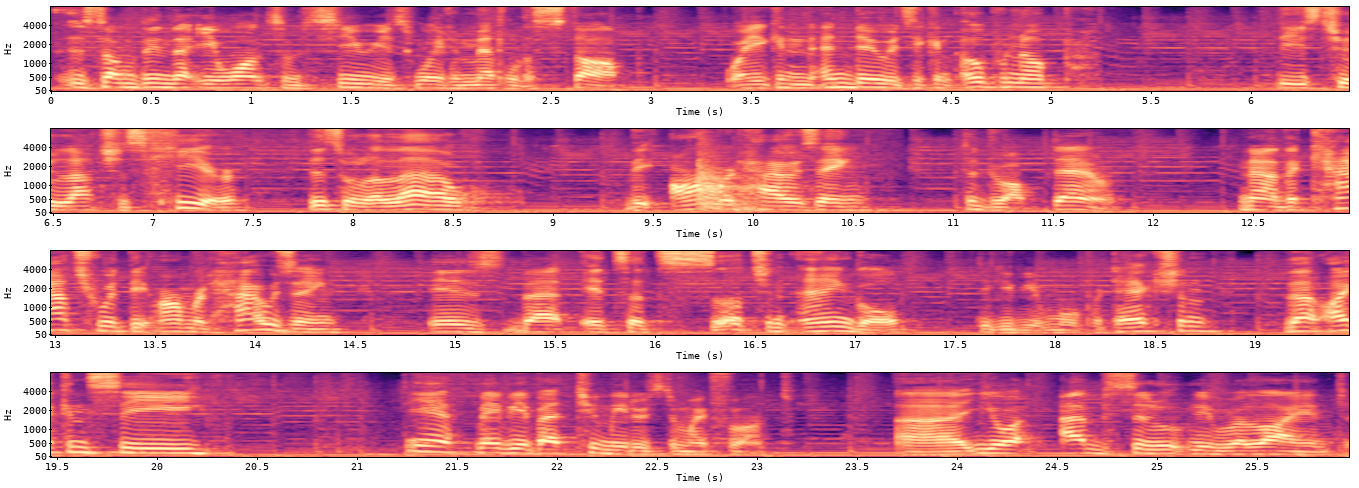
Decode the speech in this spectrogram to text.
something that you want some serious weight of metal to stop, what you can then do is you can open up these two latches here. This will allow the armored housing to drop down. Now the catch with the armored housing is that it's at such an angle to give you more protection that I can see yeah, maybe about two meters to my front. Uh, you are absolutely reliant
